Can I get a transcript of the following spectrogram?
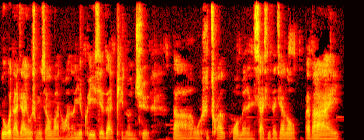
如果大家有什么想法的话呢，也可以写在评论区。那我是川，我们下期再见喽，拜拜。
